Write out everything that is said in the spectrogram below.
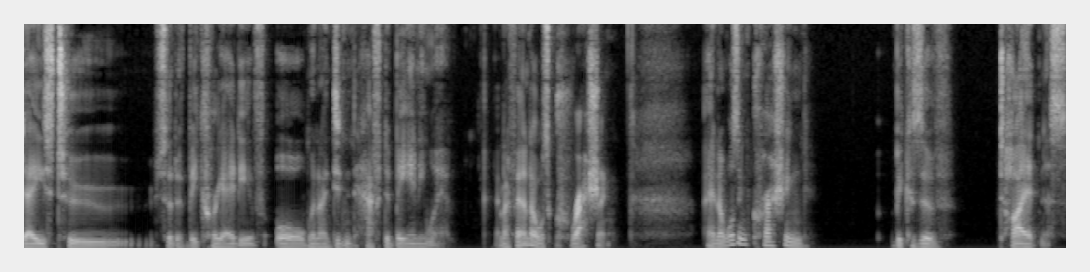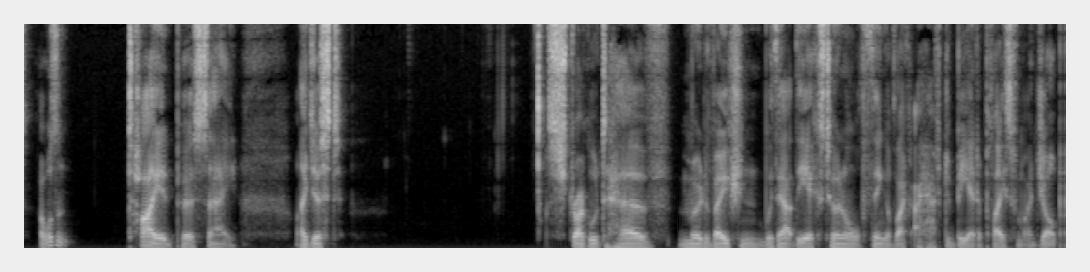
days to sort of be creative, or when I didn't have to be anywhere. And I found I was crashing. And I wasn't crashing because of tiredness. I wasn't tired per se. I just struggled to have motivation without the external thing of like I have to be at a place for my job.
